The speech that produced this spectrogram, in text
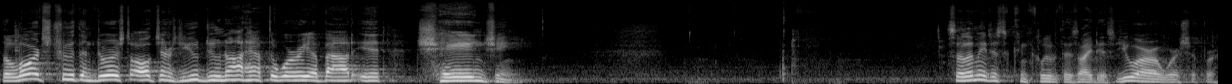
the Lord's truth endures to all generations. You do not have to worry about it changing. So let me just conclude with this idea. You are a worshiper.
